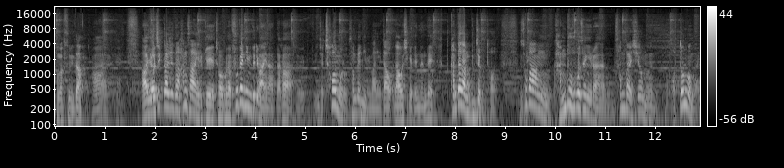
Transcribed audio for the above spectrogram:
반갑습니다. 아, 네. 아 여지까지는 항상 이렇게 저보다 후배님들이 많이 나왔다가 이제 처음으로 선배님이 많이 나오, 나오시게 됐는데 간단한 문제부터 소방 간부 후보생이란 선발 시험은 어떤 건가요?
